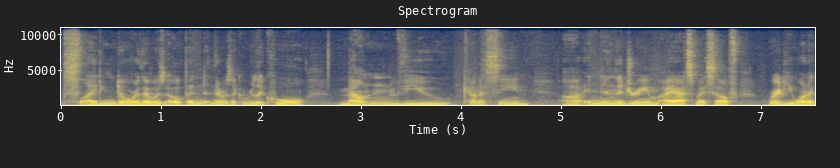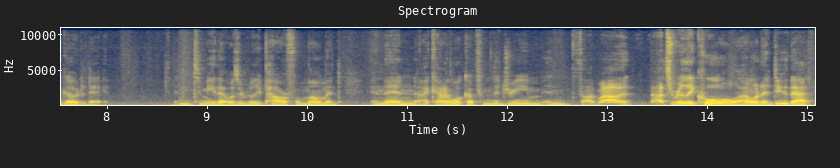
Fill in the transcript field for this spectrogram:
sliding door that was open and there was like a really cool mountain view kind of scene. Uh, and in the dream I asked myself, where do you want to go today? And to me that was a really powerful moment. And then I kind of woke up from the dream and thought, wow, that, that's really cool. I want to do that.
